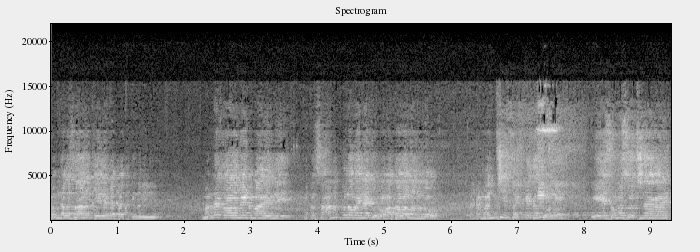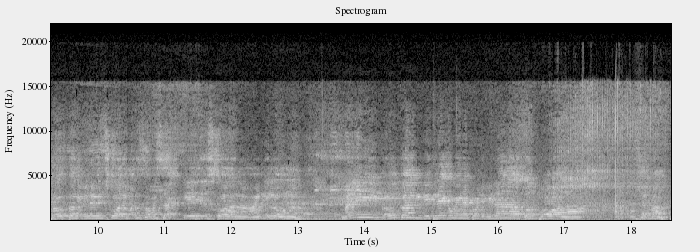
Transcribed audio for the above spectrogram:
వందల సార్లు జైలునే బతికిన నేను. మళ్ళా గవర్నమెంట్ మారింది. ఒక సానుకూలమైనటువంటి వాతావరణంలో అంటే మంచి సఖ్యతతోని ఏ సమస్య వచ్చినా కానీ ప్రభుత్వాన్ని వినవించుకోవాలి మనం? సమస్య క్లియర్ చేసుకోవాలన్న ఆంగిల్లో ఉన్నాం. మళ్ళీ ప్రభుత్వానికి వ్యతిరేకమైనటువంటి విధానాలతో పోవాలా అన్న క్వశ్చన్ మార్క్.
